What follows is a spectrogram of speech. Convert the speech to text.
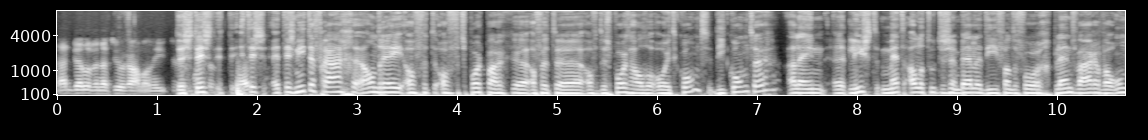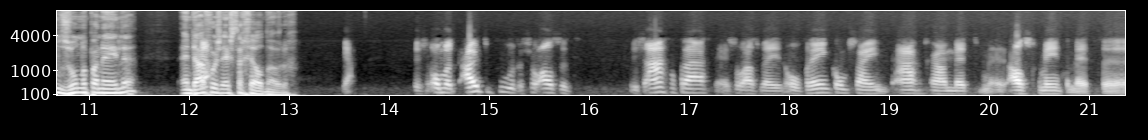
Dat willen we natuurlijk allemaal niet. Dus het is, het, is, het is niet de vraag, eh, André, of het, of het sportpark of, het, uh, of de sporthal er ooit komt. Die komt er. Alleen het liefst met alle toeters en bellen die van tevoren gepland waren, waaronder zonnepanelen. En daarvoor is extra geld nodig. Ja. Dus om het uit te voeren zoals het is aangevraagd en zoals wij een overeenkomst zijn aangegaan met, met als gemeente met, uh,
